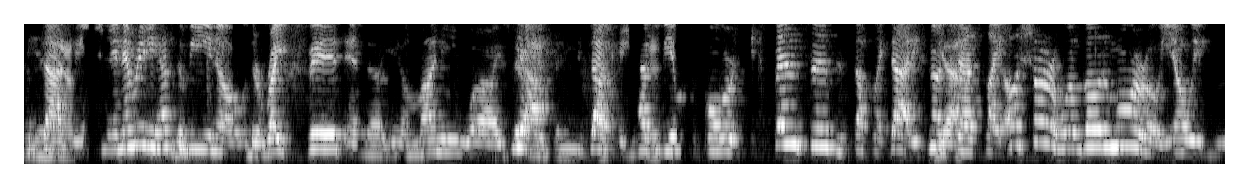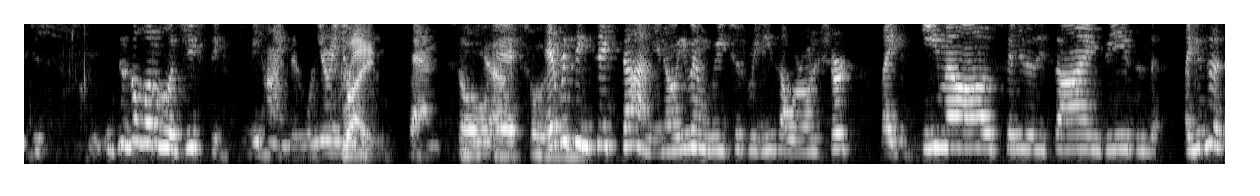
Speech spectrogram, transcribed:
exactly, and, and every it has to be you know the right fit and uh, you know, money wise, Yeah, everything. Exactly. You have Yeah. to be able to cover expenses and stuff like that. It's not Yeah. just like, oh, sure, we'll go tomorrow. You know, we, we just there's a lot of logistics behind it when you're in Right. band. So Yeah, uh, totally. everything takes time. You know, even we just release our own shirts. Like it's emails, send me the design, these and that. like it's a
